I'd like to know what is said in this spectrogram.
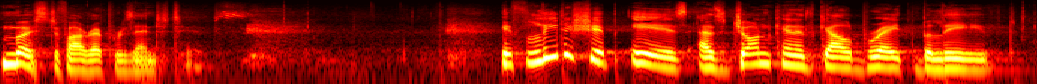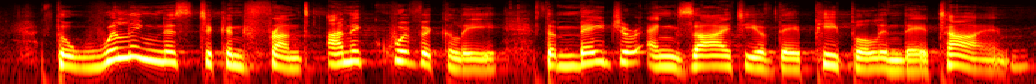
most of our representatives. If leadership is, as John Kenneth Galbraith believed, the willingness to confront unequivocally the major anxiety of their people in their time,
